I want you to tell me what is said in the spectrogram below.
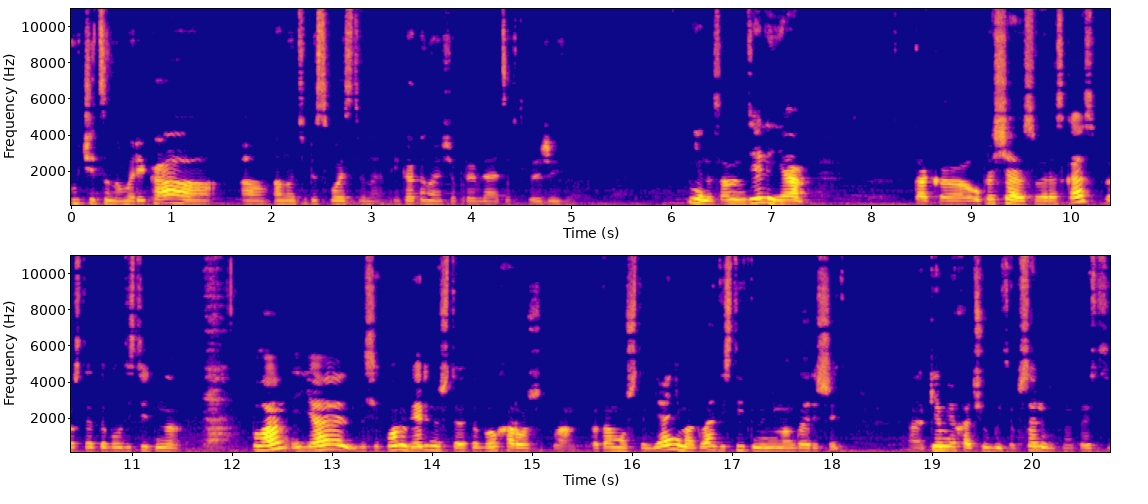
учиться на моряка, а оно тебе свойственно, и как оно еще проявляется в твоей жизни? Не, на самом деле я так э, упрощаю свой рассказ, просто это был действительно план, и я до сих пор уверена, что это был хороший план, потому что я не могла, действительно не могла решить, а, кем я хочу быть, абсолютно. То есть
